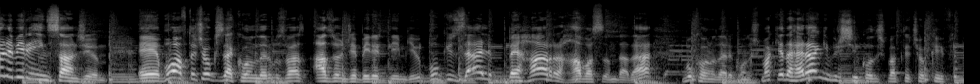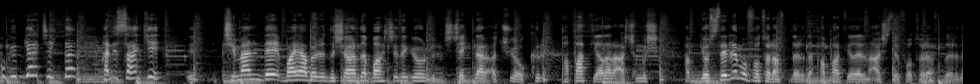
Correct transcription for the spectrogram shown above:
Öyle bir insancığım. Ee, bu hafta çok güzel konularımız var. Az önce belirttiğim gibi bu güzel behar havasında da bu konuları konuşmak ya da herhangi bir şey konuşmak da çok keyifli. Bugün gerçekten hani sanki e, çimende baya böyle dışarıda bahçede gördüm. Çiçekler açıyor. Kır, papatyalar açmış. Gösterelim o fotoğrafları da. Papatyaların açtığı fotoğrafları da.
